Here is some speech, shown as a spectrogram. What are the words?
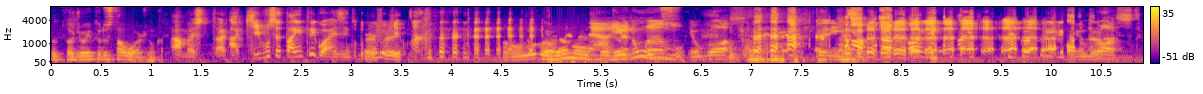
O episódio 8 do Star Wars, no caso. Ah, mas aqui você tá entre iguais, hein? Todo Perfeito. mundo aqui. Todo mundo gosta. Não, eu não amo, eu gosto. Eu gosto.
